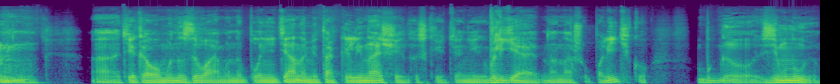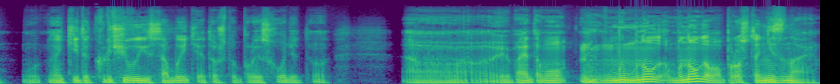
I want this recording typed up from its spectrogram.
э, те, кого мы называем инопланетянами, так или иначе, так сказать, они влияют на нашу политику земную, на какие-то ключевые события, то, что происходит. Э, и поэтому мы много, многого просто не знаем.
